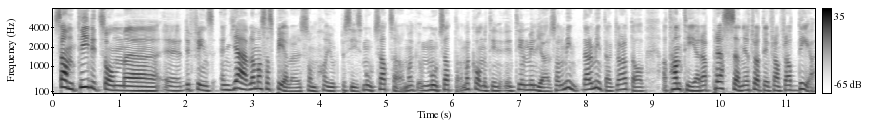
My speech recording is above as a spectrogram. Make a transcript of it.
Samtidigt som eh, eh, det finns en jävla massa spelare som har gjort precis motsatsa. De, motsatta. De har kommit till, eh, till miljöer som de in, där de inte har klarat av att hantera pressen. Jag tror att det är framförallt det.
